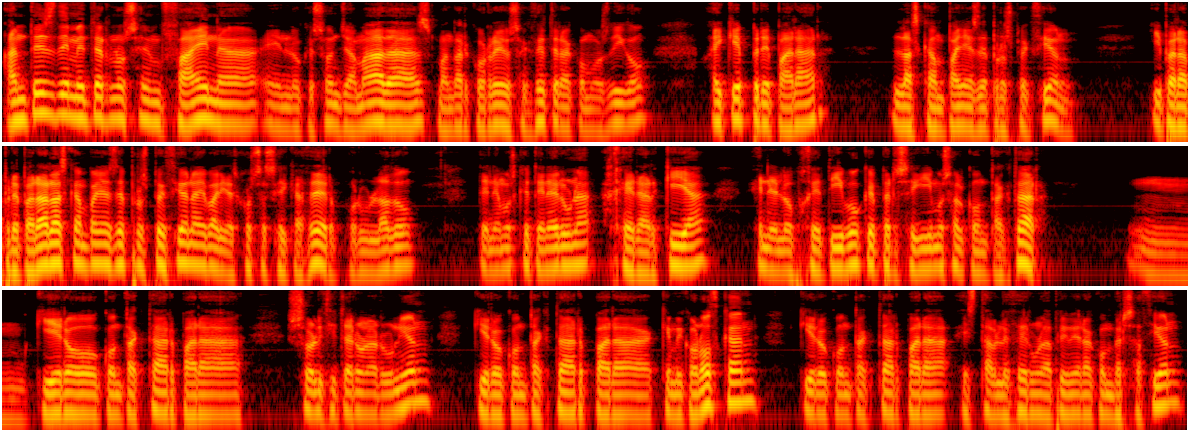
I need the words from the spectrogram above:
antes de meternos en faena, en lo que son llamadas, mandar correos, etcétera, como os digo, hay que preparar las campañas de prospección. Y para preparar las campañas de prospección hay varias cosas que hay que hacer. Por un lado, tenemos que tener una jerarquía en el objetivo que perseguimos al contactar. Mm, quiero contactar para solicitar una reunión, quiero contactar para que me conozcan, quiero contactar para establecer una primera conversación,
